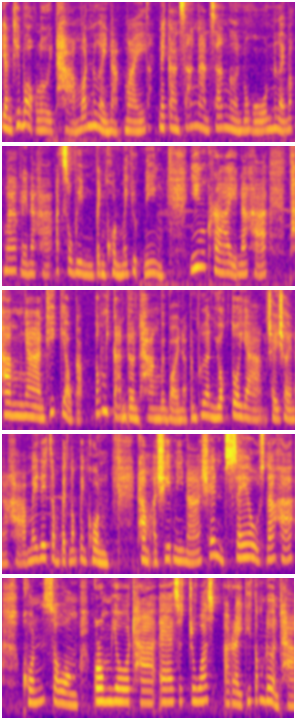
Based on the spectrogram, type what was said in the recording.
อย่างที่บอกเลยถามว่าเหนื่อยหนักไหม ในการสร้างงานสร้างเงิน โอ้โห เหนื่อยมากๆเลยนะคะ อัศวินเป็นคนไม่หยุดนิ่ง ยิ่งใครนะคะทำงานที่เกี่ยวกับต้องมีการเดินทางบ่อยๆนะเพื่อนๆ ยกตัวอย่างเฉยๆนะคะ ไม่ได้จำเป็นต้องเป็นคนทำอาชีพนี้นะ เช่นเซลส์นะคะขนส่งกรมโยธาแอร์สจวสอะไรที่ต้องเดินทาง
